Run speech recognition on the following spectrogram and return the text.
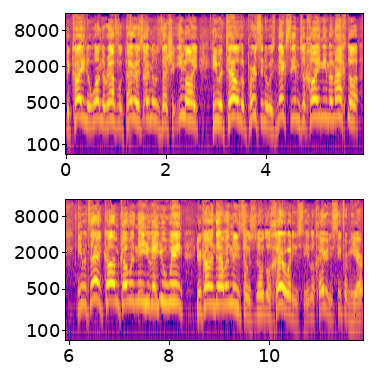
The kohen who won the raffle teres. imai. He would tell the person who was next to him zachayim machta. He would say, "Come, come with me. You get, you win. You're coming down with me." So, so lecher, what do you see? Lecher, you see from here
